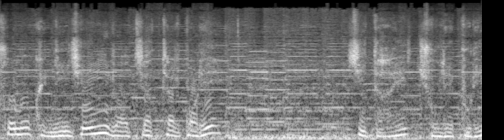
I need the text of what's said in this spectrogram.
শোলক নিজেই রথযাত্রার পরে চিতায় চলে পুড়ে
